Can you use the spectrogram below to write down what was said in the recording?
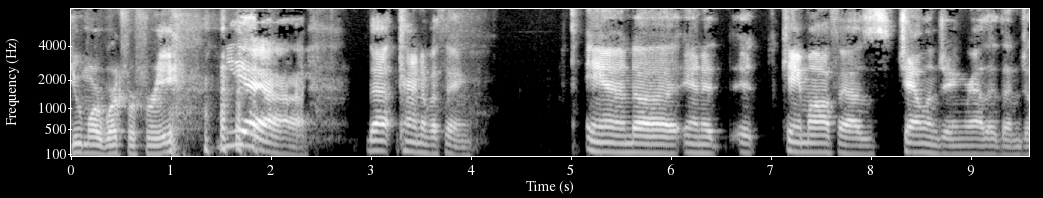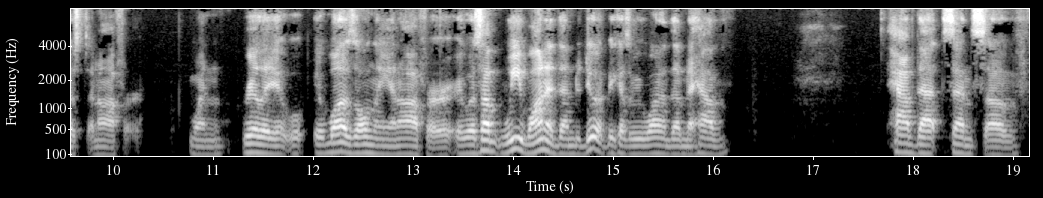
Do more work for free. yeah, that kind of a thing, and uh, and it it came off as challenging rather than just an offer. When really it, w- it was only an offer. It was we wanted them to do it because we wanted them to have have that sense of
